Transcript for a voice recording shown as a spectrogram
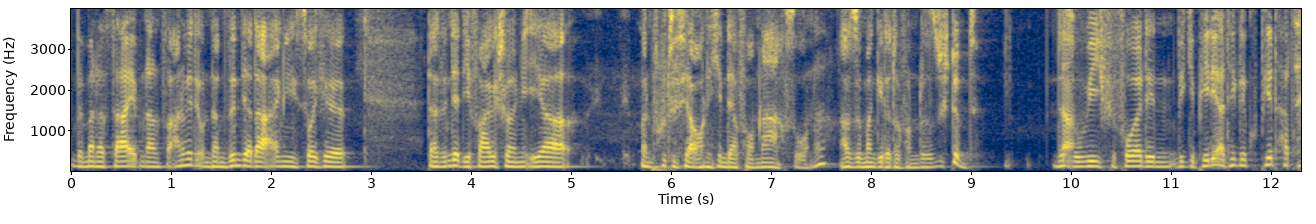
wenn man das da eben dann veranwendet und dann sind ja da eigentlich solche, da sind ja die Fragestellungen eher, man prüft es ja auch nicht in der Form nach so, ne? Also man geht ja davon, dass es stimmt. Ne? Ja. So wie ich für vorher den Wikipedia-Artikel kopiert hatte,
